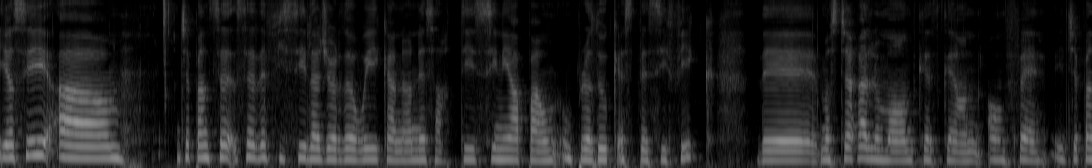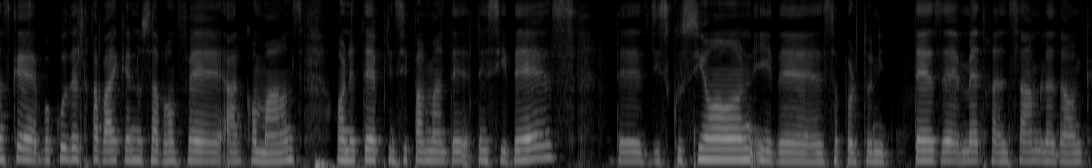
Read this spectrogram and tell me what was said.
Et aussi, je pense que c'est difficile aujourd'hui quand on est artiste, s'il n'y a pas un, produit spécifique, de montrer à le monde qu'est-ce qu'on on fait. Et je pense que beaucoup du travail que nous avons fait à Commons, on était principalement des, idées, des discussions et des opportunités de mettre ensemble. Donc,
